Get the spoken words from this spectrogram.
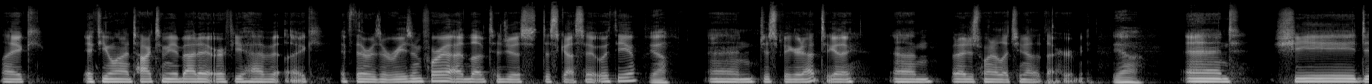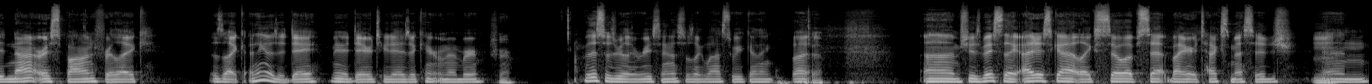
like, if you want to talk to me about it, or if you have it, like, if there was a reason for it, I'd love to just discuss it with you Yeah. and just figure it out together. Um, but I just want to let you know that that hurt me." Yeah. And she did not respond for like, it was like I think it was a day, maybe a day or two days, I can't remember. Sure. But this was really recent. This was like last week, I think. But Okay. um, she was basically like, I just got like so upset by your text message Mm. and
